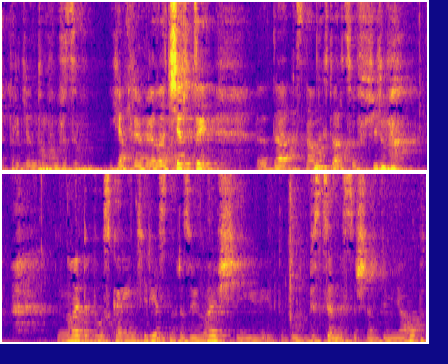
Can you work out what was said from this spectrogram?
определенным образом я приобрела черты да, основных творцов фильма. Но это было скорее интересно, развивающе, и это был бесценный совершенно для меня опыт.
